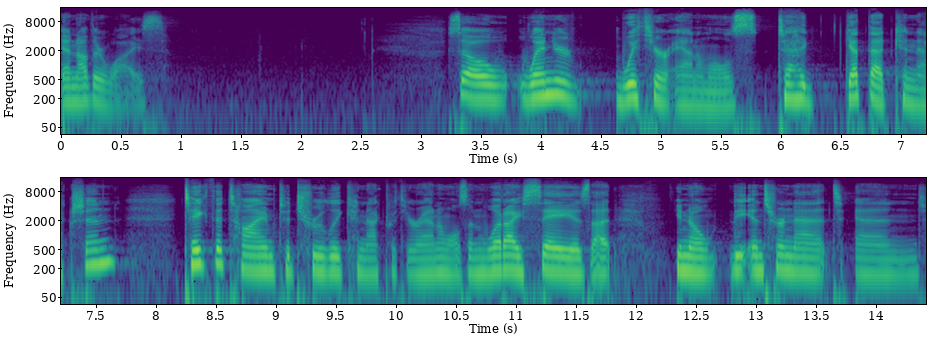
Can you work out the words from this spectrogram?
and otherwise. So, when you're with your animals, to get that connection, take the time to truly connect with your animals. And what I say is that, you know, the internet and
